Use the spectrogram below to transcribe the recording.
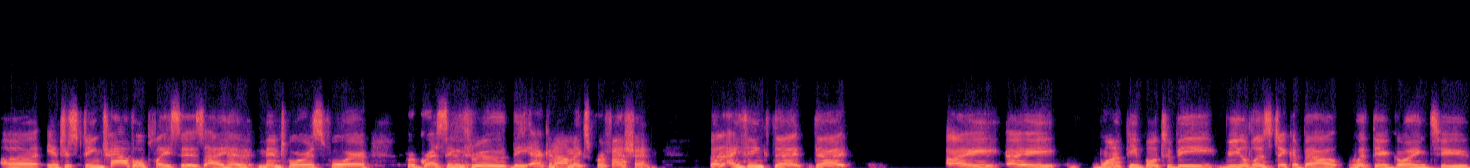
uh, interesting travel places. I have mentors for progressing through the economics profession. But I think that that I I want people to be realistic about what they're going to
